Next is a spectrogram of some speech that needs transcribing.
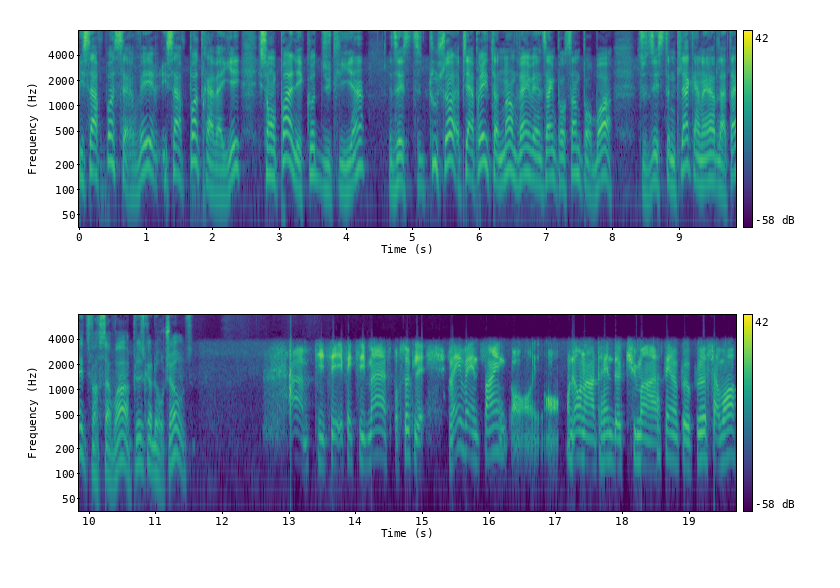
ils savent pas servir, ils savent pas travailler, ils sont pas à l'écoute du client. tout ça, puis après, ils te demandent 20-25% de pourboire. Tu te dis, c'est une claque en arrière de la tête, tu vas recevoir plus que d'autres choses. Puis c'est effectivement, c'est pour ça que le 2025, on, on, là, on est en train de documenter un peu plus, savoir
